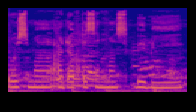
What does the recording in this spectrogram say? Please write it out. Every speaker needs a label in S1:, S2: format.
S1: terus ma ada pesan mas baby.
